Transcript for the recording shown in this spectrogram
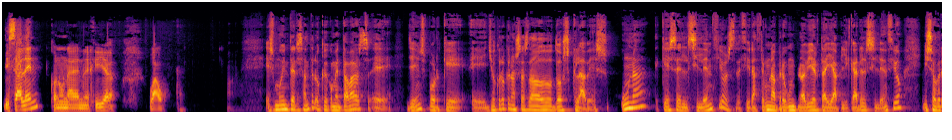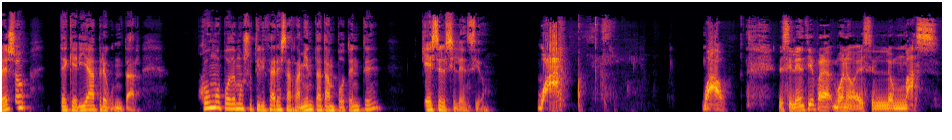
Y salen con una energía, wow, es muy interesante lo que comentabas, eh, James, porque eh, yo creo que nos has dado dos claves. Una, que es el silencio, es decir, hacer una pregunta abierta y aplicar el silencio. Y sobre eso te quería preguntar, ¿cómo podemos utilizar esa herramienta tan potente que es el silencio? ¡Wow! ¡Wow! El silencio para, bueno, es lo más,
